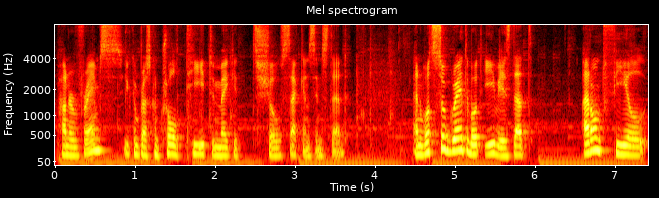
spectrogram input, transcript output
100 frames. You can press Control T to make it show seconds instead. And what's so great about Eevee is that I don't feel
